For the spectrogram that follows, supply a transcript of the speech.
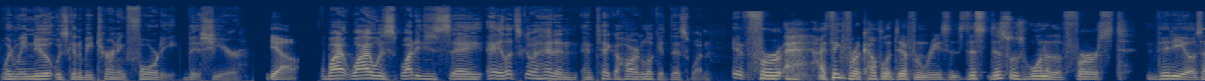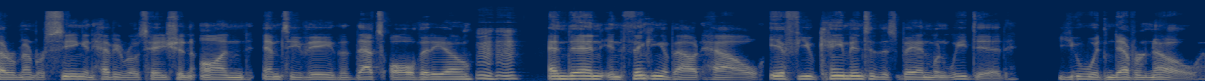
when we knew it was going to be turning 40 this year. Yeah why why was why did you say hey let's go ahead and, and take a hard look at this one? It, for i think for a couple of different reasons. This this was one of the first videos i remember seeing in heavy rotation on mtv that that's all video. Mm-hmm. and then in thinking about how if you came into this band when we did you would never know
